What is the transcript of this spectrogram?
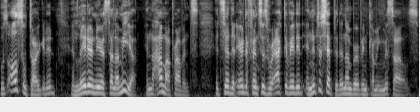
was also targeted and later near Salamiya in the Hama province. It said that air defenses were activated and intercepted a number of incoming missiles.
